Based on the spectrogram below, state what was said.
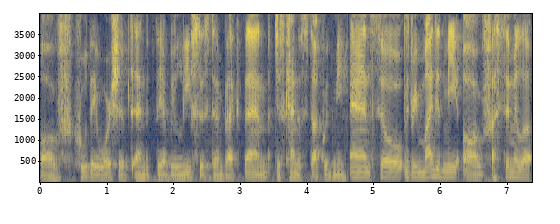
of who they worshipped and their belief system back then just kind of stuck with me. And so it reminded me of a similar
